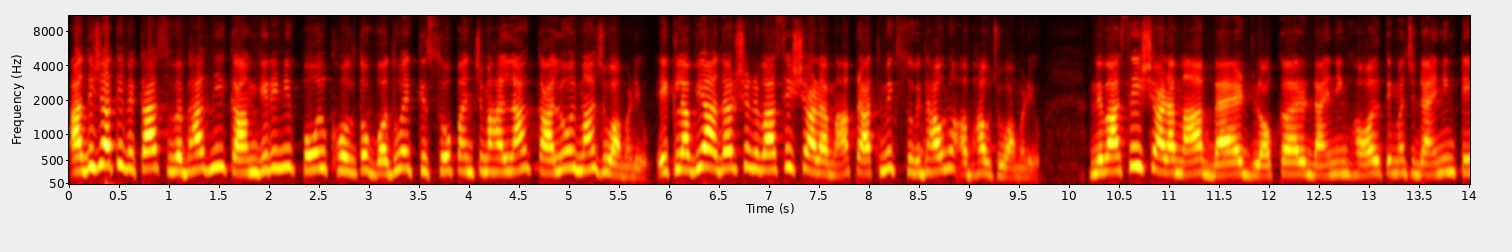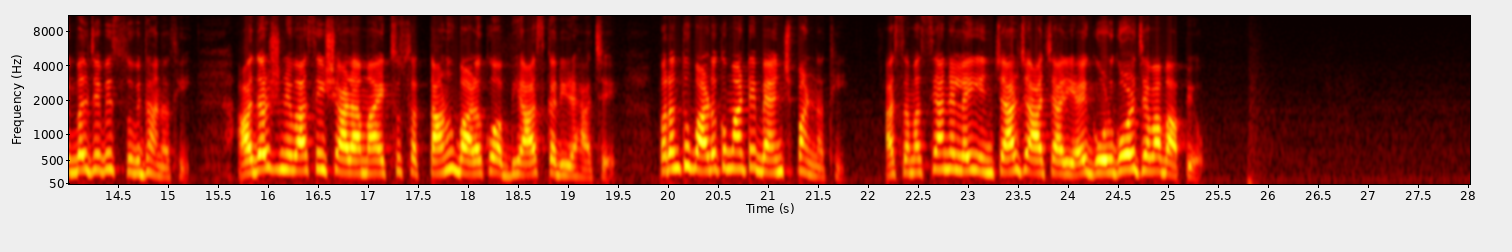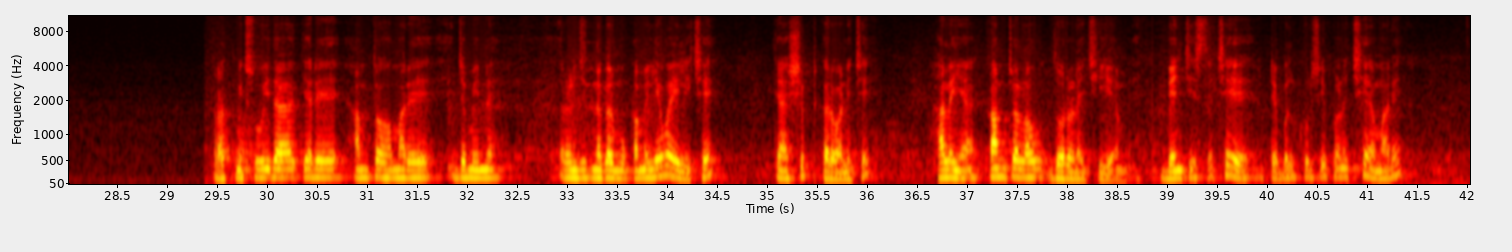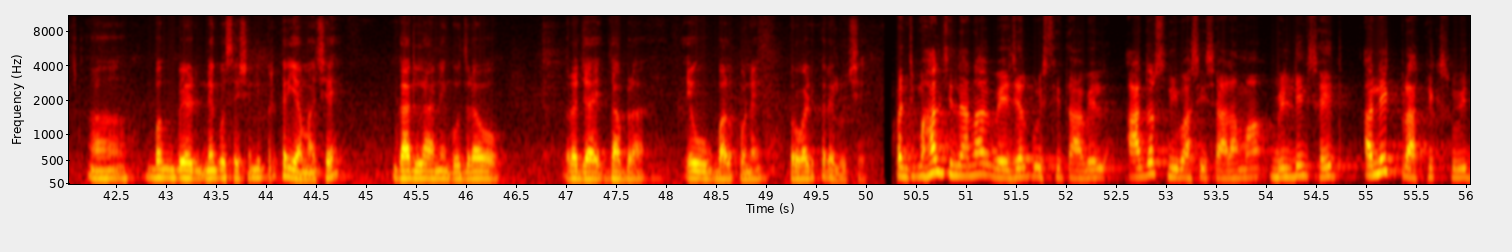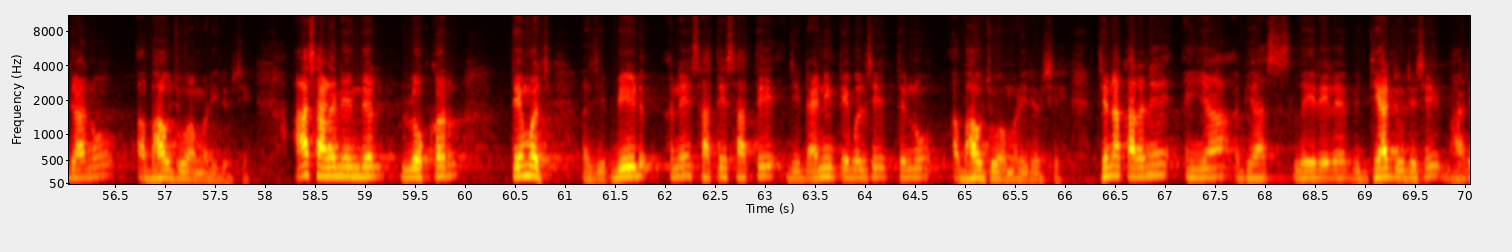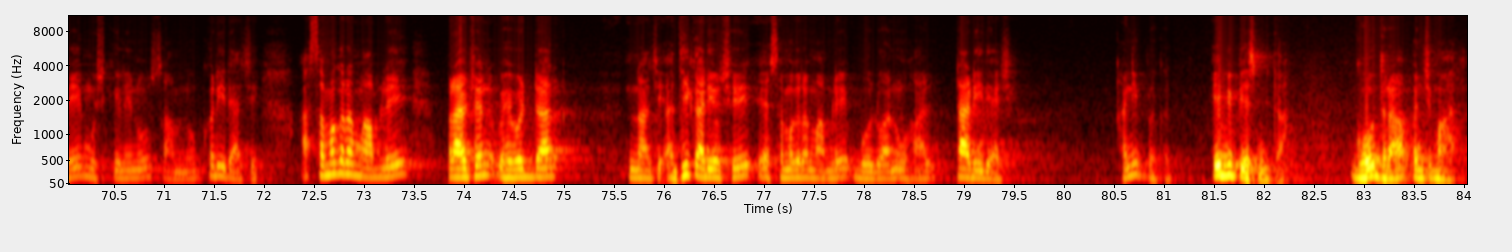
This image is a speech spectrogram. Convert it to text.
આદિજાતિ વિકાસ વિભાગની કામગીરીની પોલ ખોલતો વધુ એક કિસ્સો પંચમહાલના કાલોલમાં જોવા મળ્યો. એકલવ્ય આદર્શ નિવાસી શાળામાં પ્રાથમિક સુવિધાઓનો અભાવ જોવા મળ્યો. નિવાસી શાળામાં બેડ, લોકર, ડાઇનિંગ હોલ તેમજ ડાઇનિંગ ટેબલ જેવી સુવિધા નથી. આદર્શ નિવાસી શાળામાં એકસો સત્તાણું બાળકો અભ્યાસ કરી રહ્યા છે. પરંતુ બાળકો માટે બેન્ચ પણ નથી. આ સમસ્યાને લઈ ઇન્ચાર્જ આચાર્યએ ગોળ ગોળ જવાબ આપ્યો. પ્રાથમિક સુવિધા અત્યારે આમ તો અમારે જમીન રણજીતનગર મુકામે લેવાયેલી છે. ત્યાં શિફ્ટ કરવાની છે. હાલ અહીંયા કામચલાઉ ધોરણે છીએ અમે. બેન્ચીસ તો છે ટેબલ ખુરશી પણ છે અમારે. બંગ બેડ નેગોસિએશનની પ્રક્રિયામાં છે. ગાદલા અને ગોદડાઓ, રજાઈ, ધાબળા એવું બાળકોને પ્રોવાઈડ કરેલું છે. પંચમહાલ જિલ્લાના વેજલપુર સ્થિત આવેલ આદર્શ નિવાસી શાળામાં બિલ્ડિંગ સહિત અનેક પ્રાથમિક સુવિધાનો અભાવ જોવા મળી રહ્યો છે. આ શાળાની અંદર લોકર તેમજ જે બેડ અને સાથે સાથે જે ડાઇનિંગ ટેબલ છે તેનો અભાવ જોવા મળી રહ્યો છે. જેના કારણે અહીંયા અભ્યાસ લઈ રહેલા વિદ્યાર્થીઓ જે છે ભારે મુશ્કેલીનો સામનો કરી રહ્યા છે. આ સમગ્ર મામલે પ્રાયોજન વહીવટદારના જે અધિકારીઓ છે એ સમગ્ર મામલે બોલવાનું હાલ ટાળી રહ્યા છે. હની ભગત એબીપી મિતા ગોધરા, પંચમહાલ.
